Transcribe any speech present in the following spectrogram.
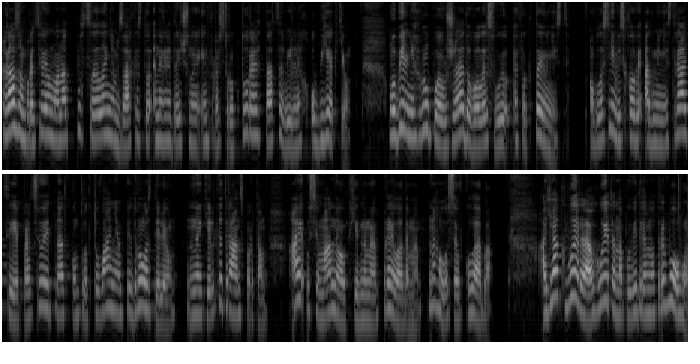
Разом працюємо над посиленням захисту енергетичної інфраструктури та цивільних об'єктів. Мобільні групи вже довели свою ефективність. Обласні військові адміністрації працюють над комплектуванням підрозділів не тільки транспортом, а й усіма необхідними приладами, наголосив Кулеба. А як ви реагуєте на повітряну тривогу?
